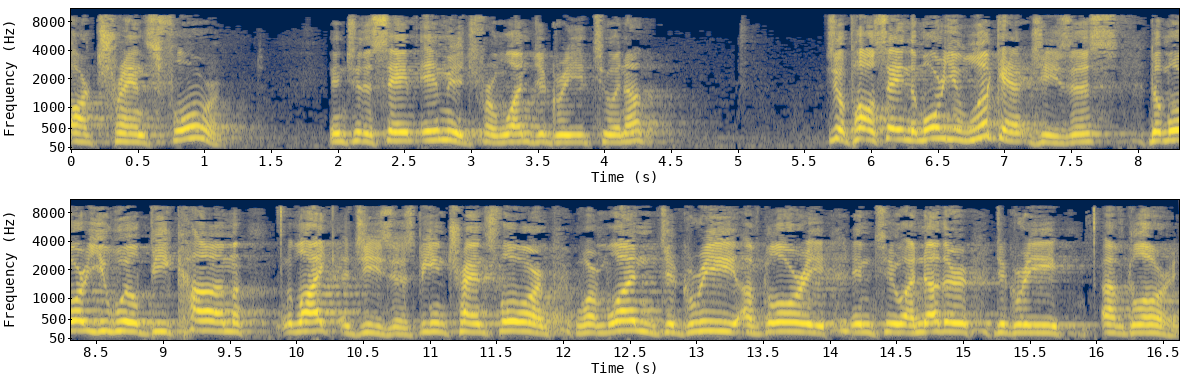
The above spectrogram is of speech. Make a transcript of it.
are transformed into the same image from one degree to another. So Paul's saying the more you look at Jesus, the more you will become like Jesus, being transformed from one degree of glory into another degree of glory.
